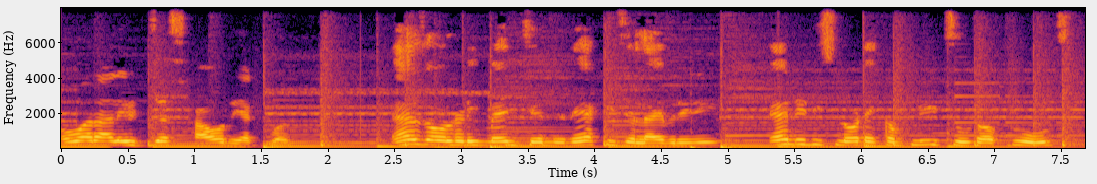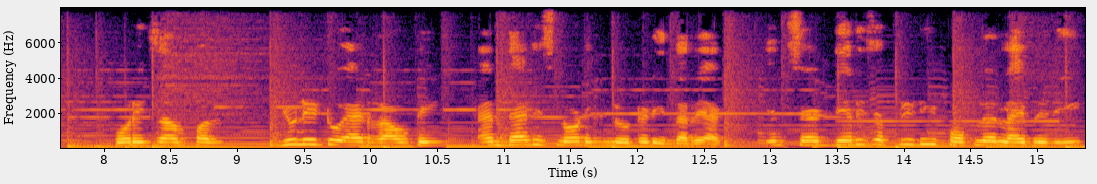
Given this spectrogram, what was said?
Overall it's just how React works. As already mentioned, React is a library and it is not a complete suite of tools. For example, you need to add routing and that is not included in the React. Instead, there is a pretty popular library,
